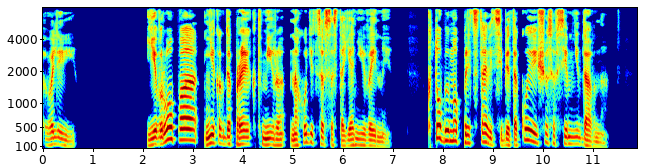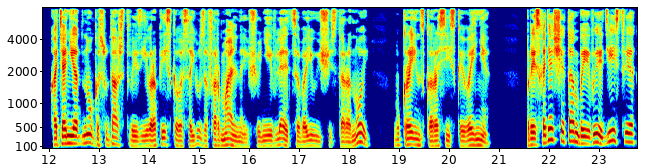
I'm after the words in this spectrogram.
Валерий. Европа, некогда проект мира, находится в состоянии войны. Кто бы мог представить себе такое еще совсем недавно? Хотя ни одно государство из Европейского Союза формально еще не является воюющей стороной в украинско-российской войне, происходящие там боевые действия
